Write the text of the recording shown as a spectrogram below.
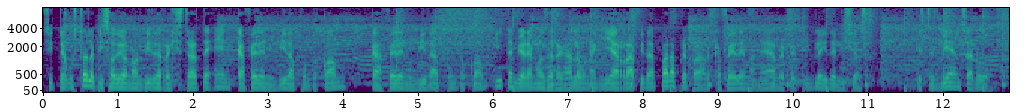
Si te gustó el episodio no olvides registrarte en cafedemivida.com, cafedemivida.com y te enviaremos de regalo una guía rápida para preparar café de manera repetible y deliciosa. Que estés bien, saludos.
